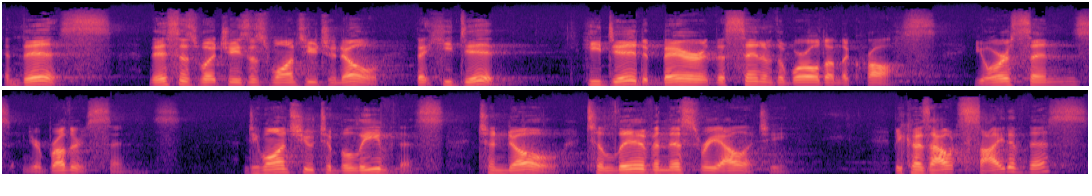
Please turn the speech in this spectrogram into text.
And this, this is what Jesus wants you to know that he did. He did bear the sin of the world on the cross, your sins and your brother's sins. He wants you to believe this, to know, to live in this reality. Because outside of this,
